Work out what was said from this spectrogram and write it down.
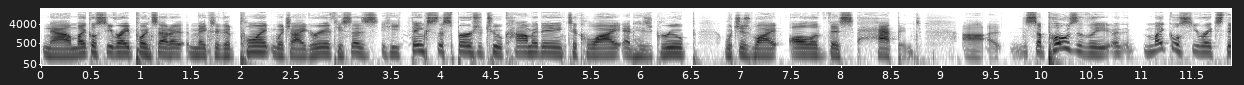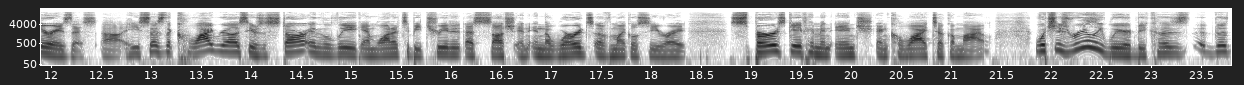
Now, Michael C. Wright points out, uh, makes a good point, which I agree with. He says he thinks the Spurs are too accommodating to Kawhi and his group, which is why all of this happened. Uh, supposedly, uh, Michael C. Wright's theory is this. Uh, he says that Kawhi realized he was a star in the league and wanted to be treated as such. And in the words of Michael C. Wright, Spurs gave him an inch and Kawhi took a mile, which is really weird because the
